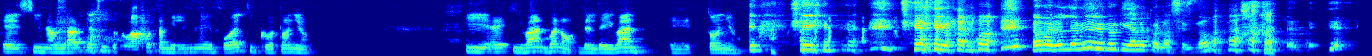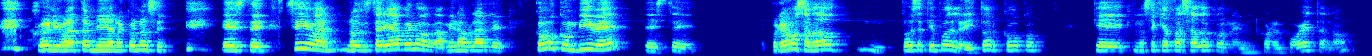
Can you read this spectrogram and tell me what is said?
eh, sin hablar de tu trabajo también poético, Toño. Y Iván, bueno, del de Iván, eh, Toño. Sí, sí, el Iván, no, no, bueno, el de mí yo creo que ya lo conoces, ¿no? Con Iván también ya lo conoce. Este, sí, Iván, nos gustaría, bueno, mí hablar de cómo convive, este, porque hemos hablado todo este tiempo del editor, cómo, que no sé qué ha pasado con el, con el poeta, ¿no?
